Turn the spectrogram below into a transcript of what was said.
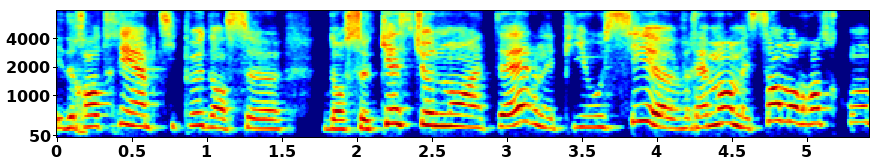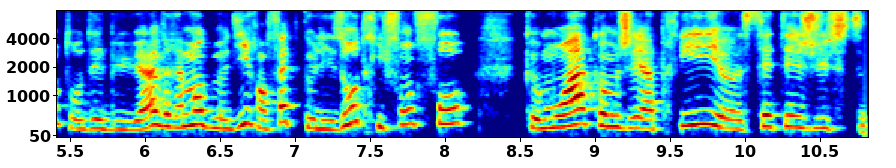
et de rentrer un petit peu dans ce, dans ce questionnement interne. Et puis aussi, vraiment, mais sans m'en rendre compte au début, hein, vraiment de me dire, en fait, que les autres, ils font faux, que moi, comme j'ai appris, c'était juste.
